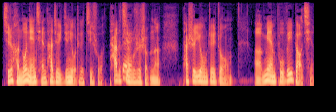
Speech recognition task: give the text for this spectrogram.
其实很多年前它就已经有这个技术，它的技术是什么呢？它是用这种呃面部微表情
